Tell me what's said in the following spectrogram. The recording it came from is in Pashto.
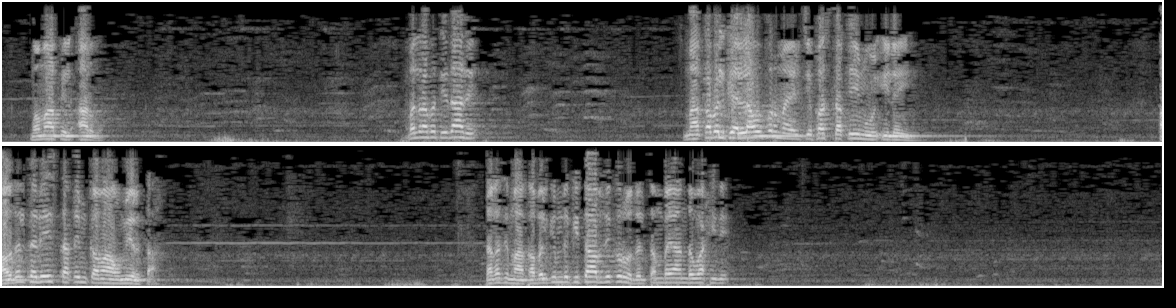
وما فی الارض بل رب تدا دے ما قبل کې الله فرمایل چې فاستقیموا الیه او دلته دې استقیم کما امرتا دغه ما قبل کې د کتاب ذکر او دلته بیان د وحی دی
